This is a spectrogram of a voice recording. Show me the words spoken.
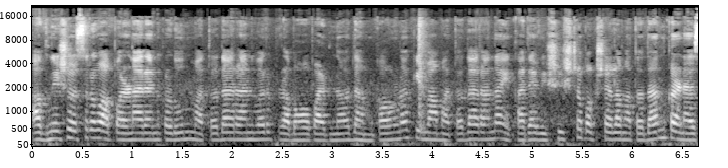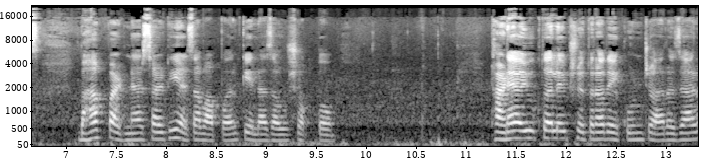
अग्निशस्त्र वापरणाऱ्यांकडून मतदारांवर प्रभाव पाडणं धमकावणं किंवा मतदारांना एखाद्या विशिष्ट पक्षाला मतदान करण्यास भाग पाडण्यासाठी याचा वापर केला जाऊ शकतो. ठाणे आयुक्तालय क्षेत्रात एकूण चार हजार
